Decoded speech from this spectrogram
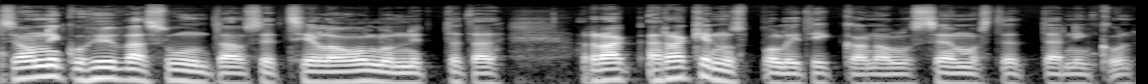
se on niin kuin hyvä suuntaus, että siellä on ollut nyt tätä, ra- rakennuspolitiikka on ollut semmoista, että niin kuin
